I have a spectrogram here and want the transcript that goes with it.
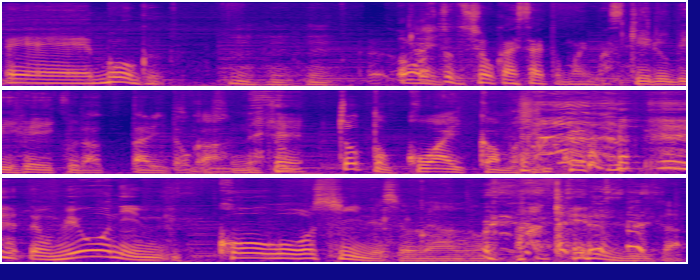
えー、防具をちょっと紹介したいと思います、ケルビフェイクだったりとか、ね。ちょっと怖いかもしれない。でも妙に神々しいんですよねあの ケルビーが、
